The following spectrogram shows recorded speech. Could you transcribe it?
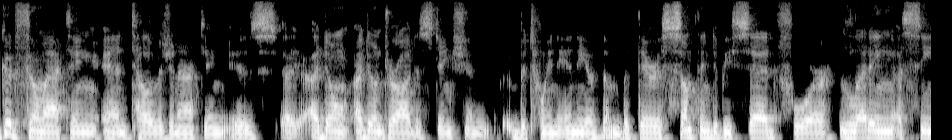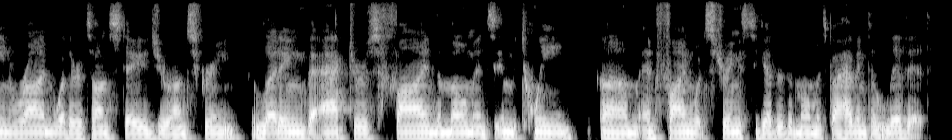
good film acting and television acting is. I, I don't I don't draw a distinction between any of them, but there is something to be said for letting a scene run, whether it's on stage or on screen, letting the actors find the moments in between um, and find what strings together the moments by having to live it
